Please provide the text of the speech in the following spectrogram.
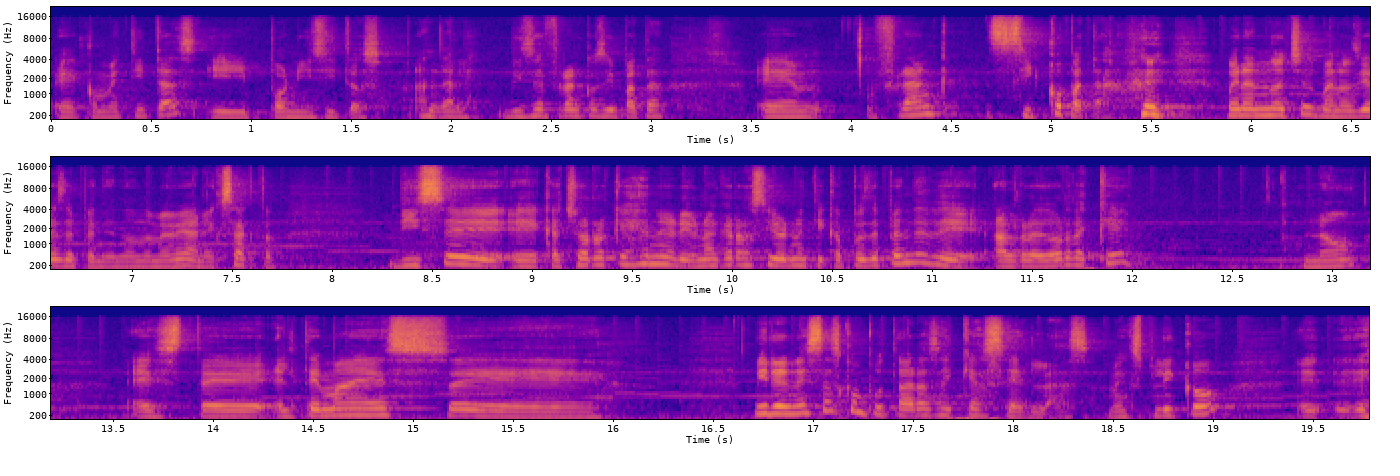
eh, cometitas y ponicitos. Ándale, dice Franco Zipata. Em, Frank psicópata. Buenas noches, buenos días, dependiendo de donde me vean. Exacto. Dice cachorro que genere una guerra cibernética. Pues depende de alrededor de qué, no? Este, el tema es, eh, miren, estas computadoras hay que hacerlas. Me explico. Eh,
